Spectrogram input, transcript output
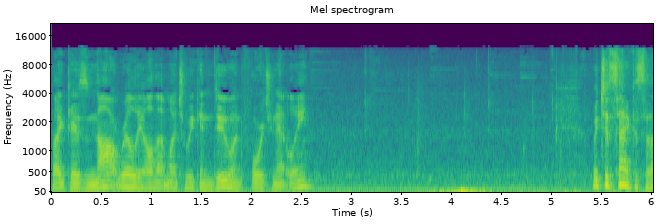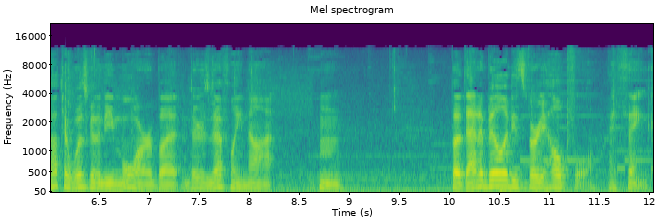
Like, there's not really all that much we can do, unfortunately. Which is sad, because I thought there was going to be more, but there's definitely not. Hmm. But that ability is very helpful, I think.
